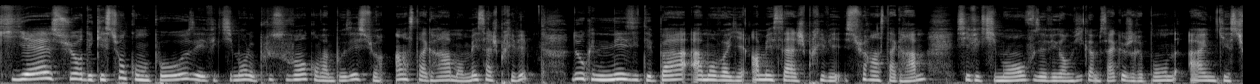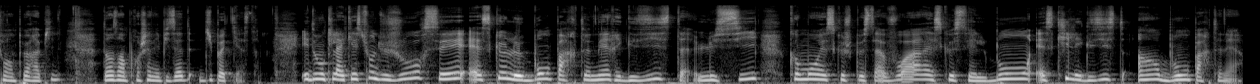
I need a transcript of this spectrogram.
qui est sur des questions qu'on me pose et effectivement le plus souvent qu'on va me poser sur Instagram en message privé. Donc n'hésitez pas à m'envoyer un message privé sur Instagram si effectivement vous avez envie comme ça que je réponde à une question un peu rapide dans un prochain épisode du podcast. Et donc la question du jour c'est est-ce que le bon partenaire existe Lucie? Comment est-ce que je peux savoir? Est-ce que c'est le bon? Est-ce qu'il existe un bon partenaire?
